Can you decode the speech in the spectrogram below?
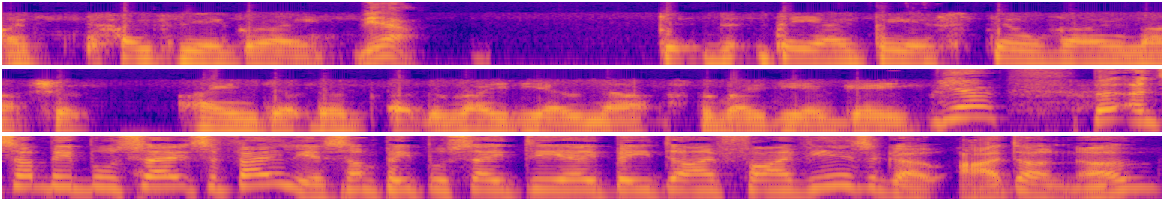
I totally agree. Yeah. D- D- DAB is still very much at, aimed at the at the radio nuts, the radio geeks. Yeah, but and some people say it's a failure. Some people say DAB died five years ago. I don't know.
